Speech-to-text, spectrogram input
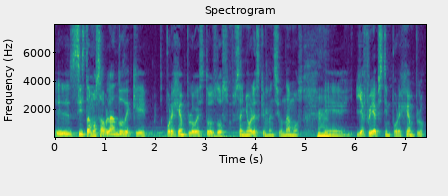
eh, si estamos hablando de que, por ejemplo, estos dos señores que mencionamos, eh, Jeffrey Epstein, por ejemplo,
